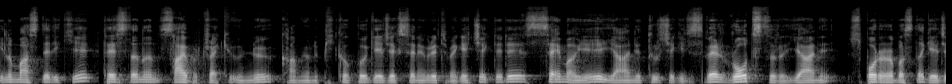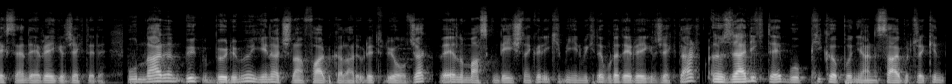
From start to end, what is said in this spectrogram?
Elon Musk dedi ki Tesla'nın Cybertruck ünlü kamyonu pick-up'ı gelecek sene üretime geçecek dedi. Sema'yı yani tır çekicisi ve Roadster'ı yani spor arabası da gelecek sene devreye girecek dedi. Bunların büyük bir bölümü yeni açılan fabrikalar üretiliyor olacak ve Elon Musk'ın değişine göre 2022'de burada devreye girecekler. Özellikle bu pick-up'ın yani Cybertruck'in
